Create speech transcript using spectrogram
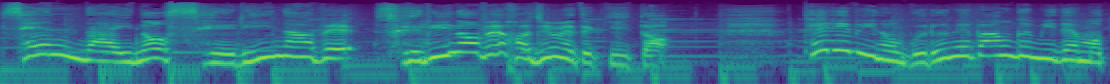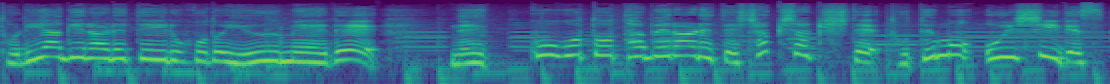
仙台のセリ鍋。セリ鍋初めて聞いた。テレビのグルメ番組でも取り上げられているほど有名で、根っこごと食べられてシャキシャキしてとても美味しいです。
